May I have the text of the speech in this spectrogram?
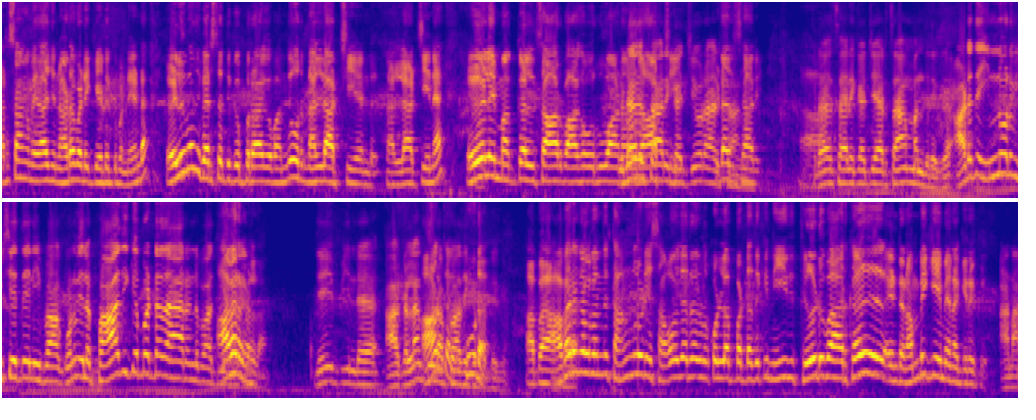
அரசாங்கம் ஏதாச்சும் நடவடிக்கை எடுக்க பண்ணேன் எழுபது வருஷத்துக்கு பிறகு வந்து ஒரு நல்லாட்சி என்று நல்லாட்சின ஏழை மக்கள் சார்பாக உருவான இடதுசாரி. இடதுசாரி. கட்சி அரசாங்கம் வந்திருக்கு. அடுத்து இன்னொரு விஷயத்தை நீ பார்க்கணும். இதுல பாதிக்கப்பட்டது யாருன்னு பார்த்தீங்கன்னா அவர்கள் தான் ஜேபியின் ஆக்கெல்லாம் கூட பாதிக்கப்பட்டிருக்கு. அப்ப அவர்கள் வந்து தங்களுடைய சகோதரர்கள் கொல்லப்பட்டதுக்கு நீதி தேடுவார்கள் என்ற நம்பிக்கையும் எனக்கு இருக்கு. ஆனா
